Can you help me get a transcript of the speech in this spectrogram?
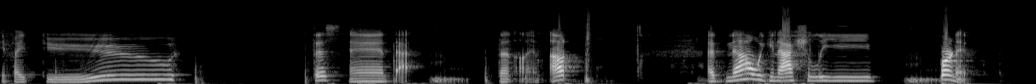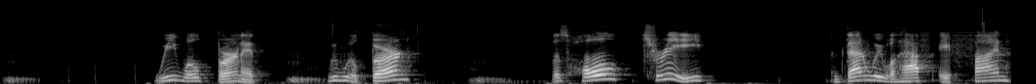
if I do this and that, then I am out. And now we can actually burn it. We will burn it. We will burn this whole tree and then we will have a fine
